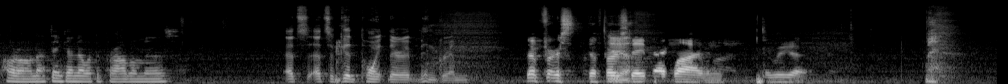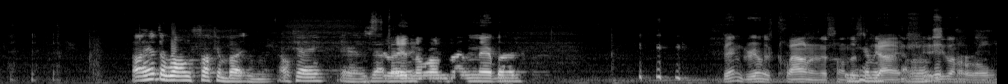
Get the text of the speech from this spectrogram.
hold on. I think I know what the problem is. That's that's a good point there, Ben Grimm. The first, the first Yeah. day back live, and here we go. Oh, I hit the wrong fucking button. Okay, there. Is that Still hitting the wrong button there, bud. Ben Grimm is clowning us on Can this hear giant Hello? shit. He's on a roll.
